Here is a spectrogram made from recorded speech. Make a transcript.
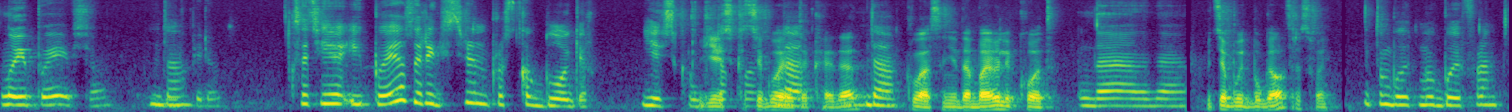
Ну, ИП и все. Да. Вперед. Кстати, ИП зарегистрирован просто как блогер. Есть как Есть такое. категория Да. такая, да? Да. Класс, они добавили код. Да, да. У тебя будет бухгалтер свой? Это будет мой бойфренд.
